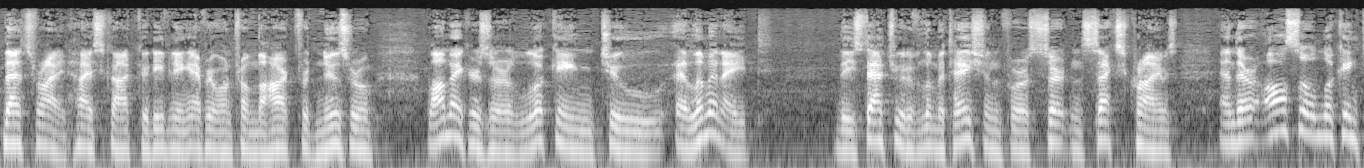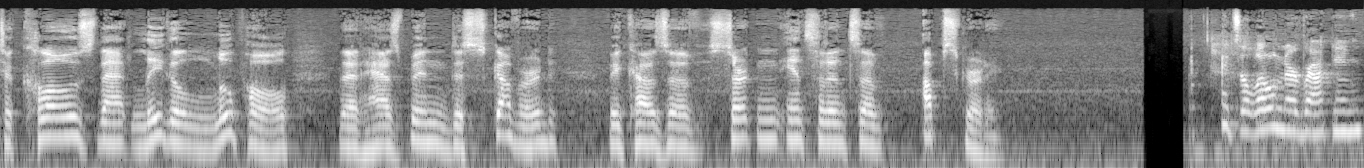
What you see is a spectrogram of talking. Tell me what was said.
That's right. Hi, Scott. Good evening, everyone from the Hartford newsroom. Lawmakers are looking to eliminate the statute of limitation for certain sex crimes, and they're also looking to close that legal loophole that has been discovered because of certain incidents of upskirting. It's a little nerve wracking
